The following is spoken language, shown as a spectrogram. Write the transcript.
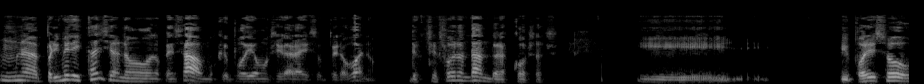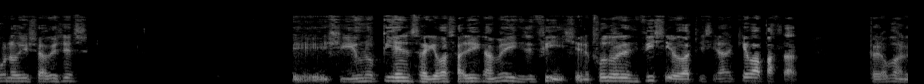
una primera instancia no, pensábamos que podíamos llegar a eso, pero bueno, se fueron dando las cosas. Y, y por eso uno dice a veces, eh, si uno piensa que va a salir campeón es difícil, en el fútbol es difícil vaticinar qué va a pasar. Pero bueno,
